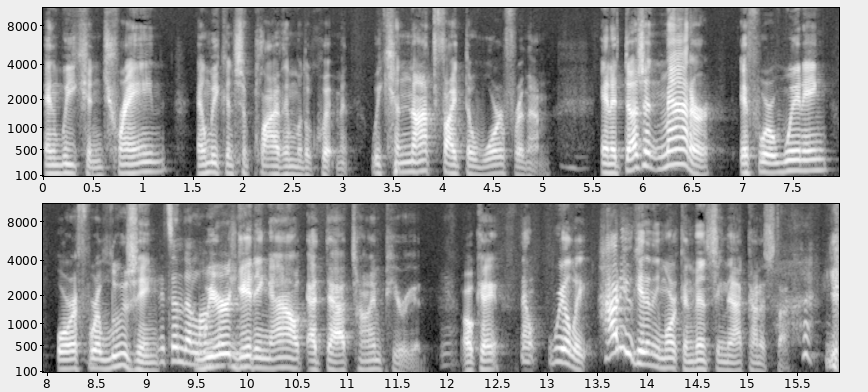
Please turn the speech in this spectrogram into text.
and we can train, and we can supply them with equipment. We cannot fight the war for them. Mm-hmm. And it doesn't matter if we're winning or if we're losing, It's in the we're version. getting out at that time period. Okay? Now, really, how do you get any more convincing that kind of stuff? You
